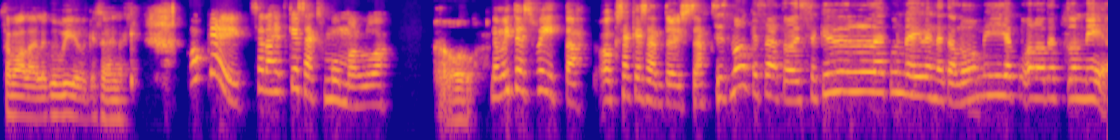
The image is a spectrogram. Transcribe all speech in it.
Samalla lailla kuin viime kesänäkin. Okei, sä lähdet kesäksi mummon luo. No mites Riitta, onko sä kesän töissä? Siis mä oon kesätöissä kyllä, kun ei ole näitä lomia, kun aloitettu, niin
